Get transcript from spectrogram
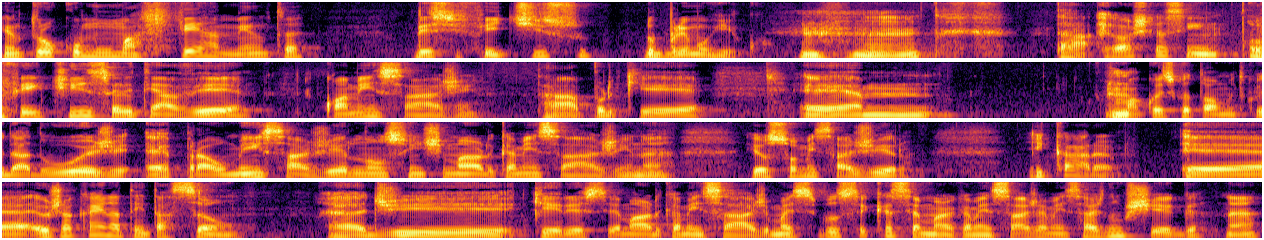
entrou como uma ferramenta desse feitiço do primo rico? Uhum. Tá, eu acho que assim, o feitiço ele tem a ver com a mensagem, tá? Porque é, uma coisa que eu tomo muito cuidado hoje é para o mensageiro não se sentir maior do que a mensagem, né? Eu sou mensageiro. E cara, é, eu já caí na tentação é, de querer ser maior do que a mensagem. Mas se você quer ser maior que a mensagem, a mensagem não chega, né?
